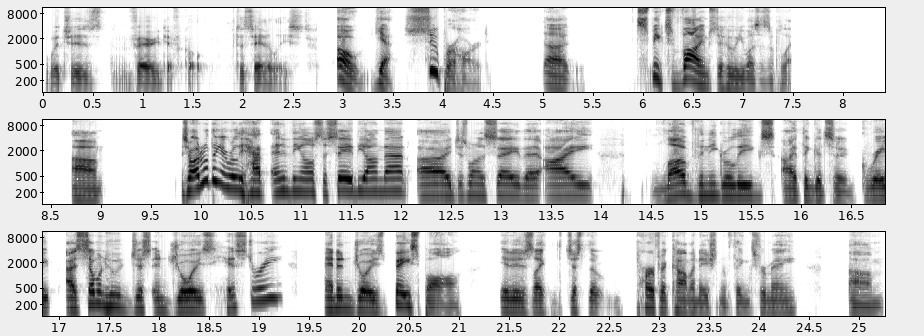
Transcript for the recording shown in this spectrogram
which is very difficult to say the least. Oh yeah, super hard. Uh, speaks volumes to who he was as a player. Um, so I don't think I really have anything else to say beyond that. I just want to say that I love the Negro Leagues. I think it's a great as someone who just enjoys history and enjoys baseball. It is like just the perfect combination of things for me. Um,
